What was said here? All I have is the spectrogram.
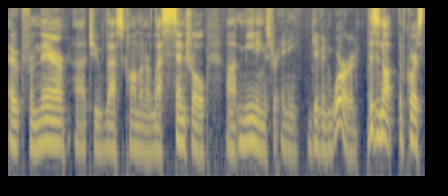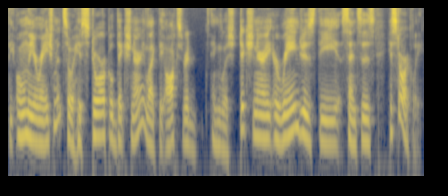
out from there uh, to less common or less central uh, meanings for any given word. This is not, of course, the only arrangement. So a historical dictionary, like the Oxford English Dictionary, arranges the senses historically,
